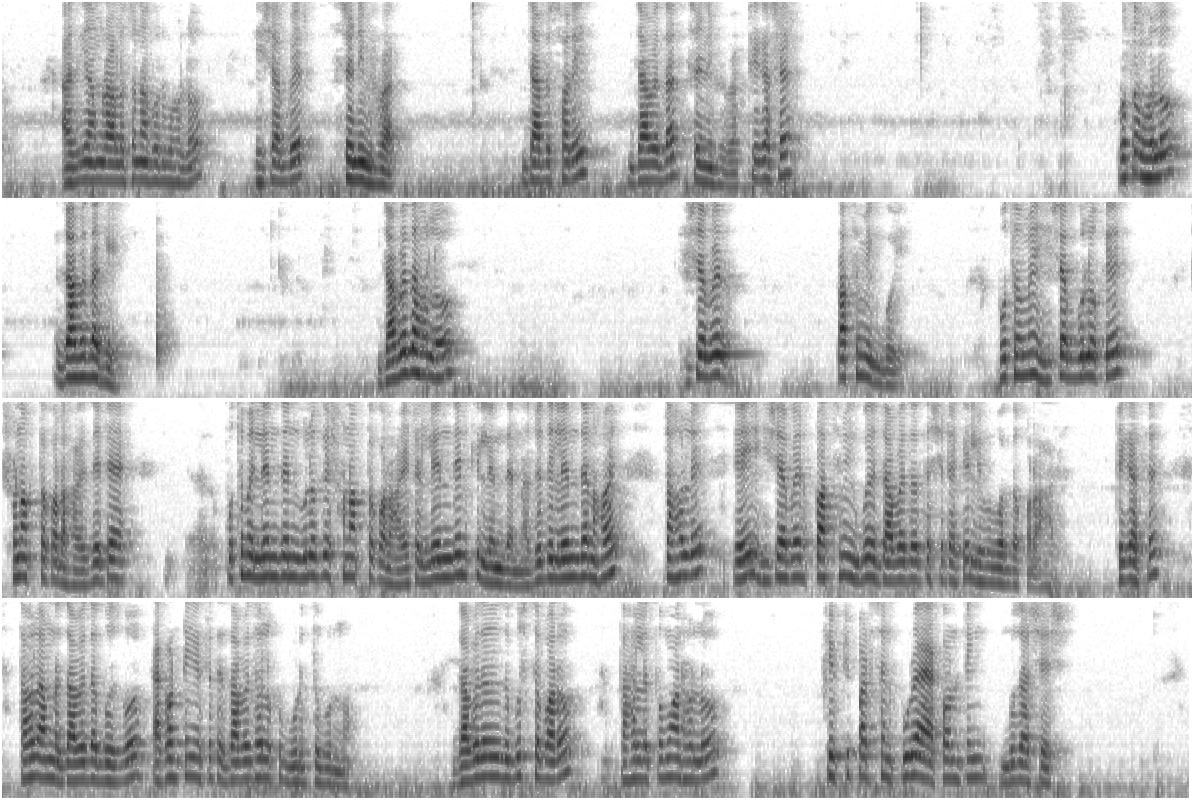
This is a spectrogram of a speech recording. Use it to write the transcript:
আজকে আমরা আলোচনা করব হলো হিসাবের শ্রেণি বিভাগ। যাবে সরি জাবেদার শ্রেণি বিভাগ, ঠিক আছে? প্রথম হলো জাবেদা কি? জাবেদা হলো হিসাবের প্রাথমিক বই। প্রথমে হিসাবগুলোকে শনাক্ত করা হয়, যেটা প্রথমে লেনদেনগুলোকে শনাক্ত করা হয়। এটা লেনদেন কি লেনদেন না? যদি লেনদেন হয়, তাহলে এই হিসাবের প্রাথমিক বই জাবেদাতে সেটাকে লিপিবদ্ধ করা হয়। ঠিক আছে? তাহলে আমরা জাবেদা বুঝব। অ্যাকাউন্টিংয়ের ক্ষেত্রে জাবেদা হলো খুব গুরুত্বপূর্ণ। জাবেদা যদি বুঝতে পারো, তাহলে তোমার হলো ফিফটি পার্সেন্ট পুরো অ্যাকাউন্টিং বোঝা শেষ।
